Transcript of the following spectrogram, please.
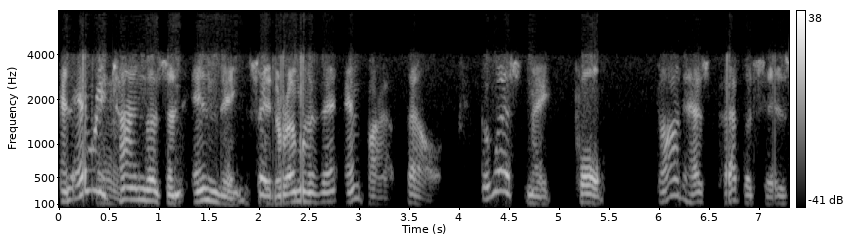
And every mm. time there's an ending, say the Roman Empire fell, the West may fall. God has purposes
